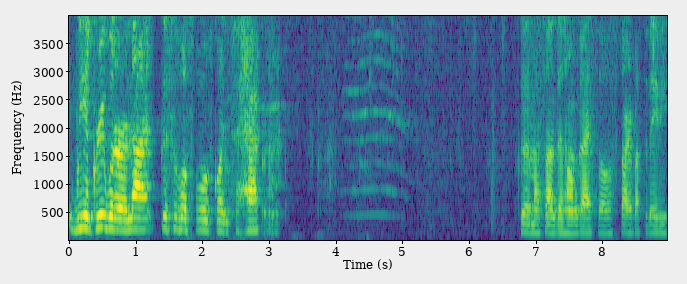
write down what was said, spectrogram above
we agree with her or not, this is what's, what's going to happen. Good, my son's at home, guys, so sorry about the baby.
